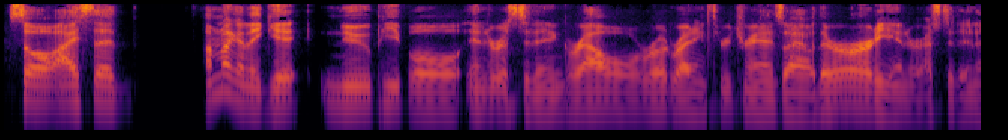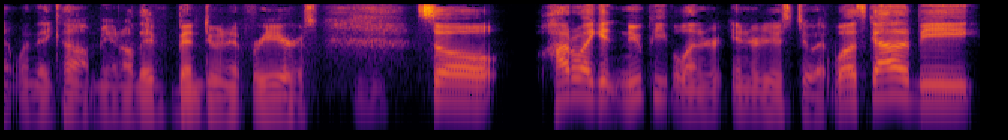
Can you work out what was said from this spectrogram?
So I said, I'm not going to get new people interested in gravel road riding through Trans Iowa. They're already interested in it when they come. You know, they've been doing it for years. Mhm. So how do I get new people introduced to it? Well, it's got to be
